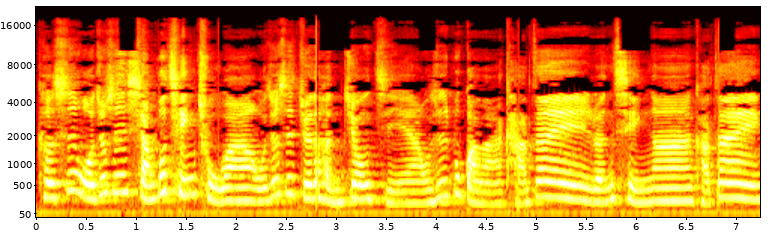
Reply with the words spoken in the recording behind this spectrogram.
可是我就是想不清楚啊，我就是觉得很纠结啊，我就是不管啦，卡在人情啊，卡在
